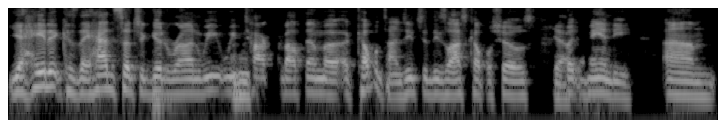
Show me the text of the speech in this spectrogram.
you hate it because they had such a good run. We we mm-hmm. talked about them a, a, couple times each of these last couple shows. Yeah. But Vandy, um,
